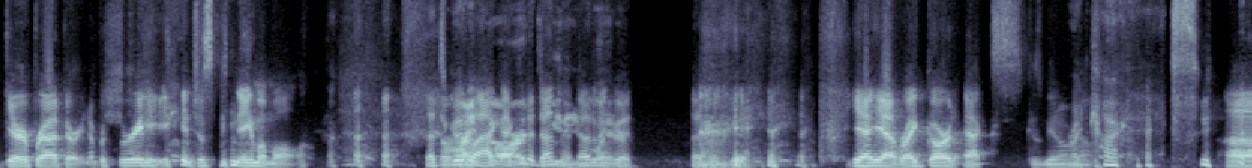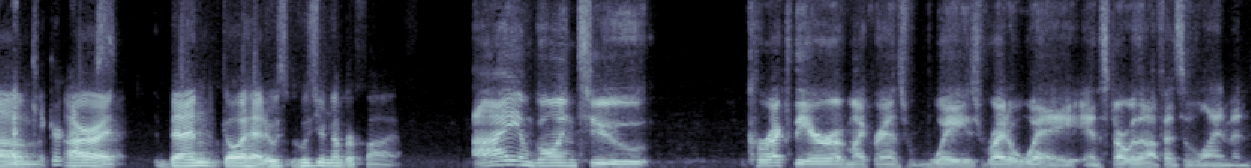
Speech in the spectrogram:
Garrett Bradbury, number three, and just name them all. That's a good right one. I, I could have done that. That would have been good. That would have been good. yeah, yeah, right guard X because we don't right know. guard X. Um, Kicker all X. right, Ben, go ahead. Who's who's your number five? I am going to correct the error of Mike Rand's ways right away and start with an offensive lineman.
